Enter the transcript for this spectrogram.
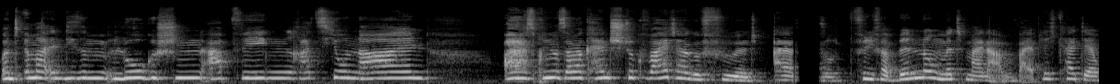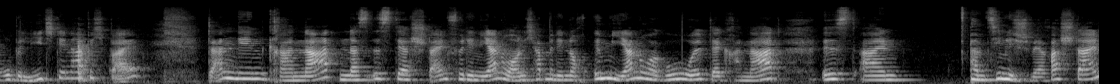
Und immer in diesem logischen, abwägen, rationalen, oh, das bringt uns aber kein Stück weiter gefühlt. Also für die Verbindung mit meiner Weiblichkeit, der Rubelit, den habe ich bei. Dann den Granaten, das ist der Stein für den Januar und ich habe mir den noch im Januar geholt. Der Granat ist ein, ein ziemlich schwerer Stein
